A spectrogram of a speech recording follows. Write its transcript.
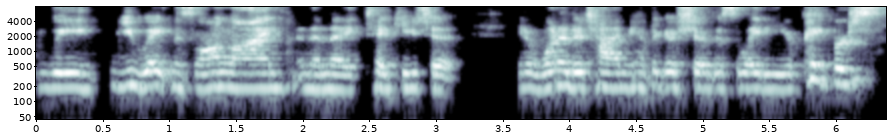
we, you wait in this long line and then they take you to, you know, one at a time. You have to go show this lady your papers.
